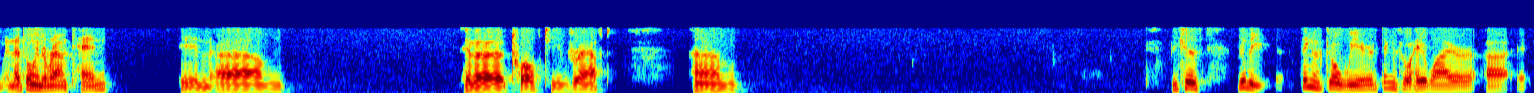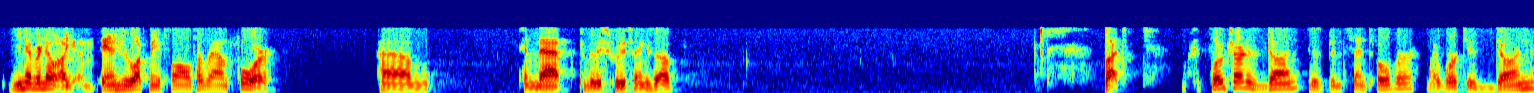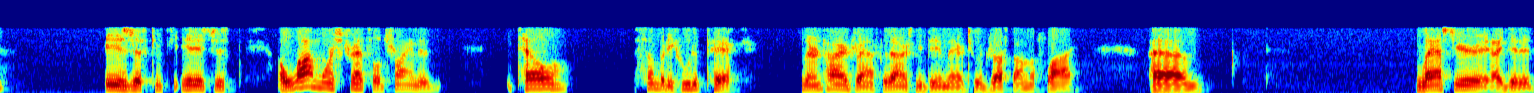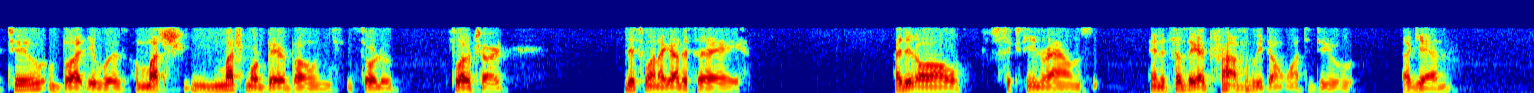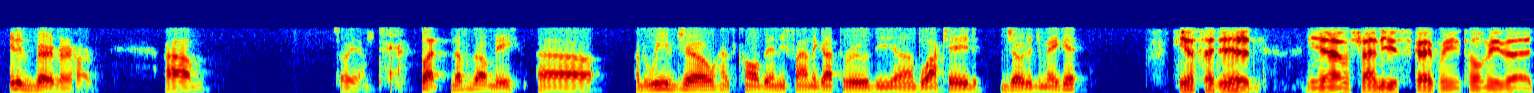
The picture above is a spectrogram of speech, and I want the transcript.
and that's only around 10 in um in a 12 team draft um because really things go weird things go haywire uh you never know like andrew luck may fall to round 4 um and that could really screw things up But my flowchart is done. It has been sent over. My work is done. It is just it is just a lot more stressful trying to tell somebody who to pick for their entire draft without actually being there to adjust on the fly. Um, last year I did it too, but it was a much much more bare bones sort of flowchart. This one I got to say, I did all 16 rounds, and it's something I probably don't want to do again. It is very, very hard. Um, so yeah, but enough about me. Uh, I believe Joe has called in. He finally got through the uh, blockade. Joe, did you make it? Yes, I did. Yeah, I was trying to use Skype when you told me that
